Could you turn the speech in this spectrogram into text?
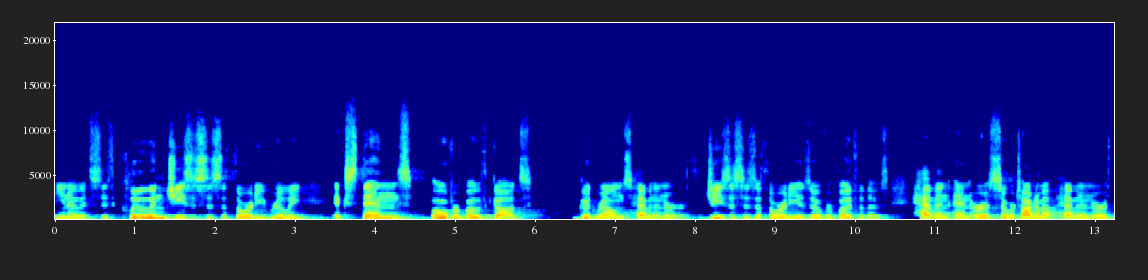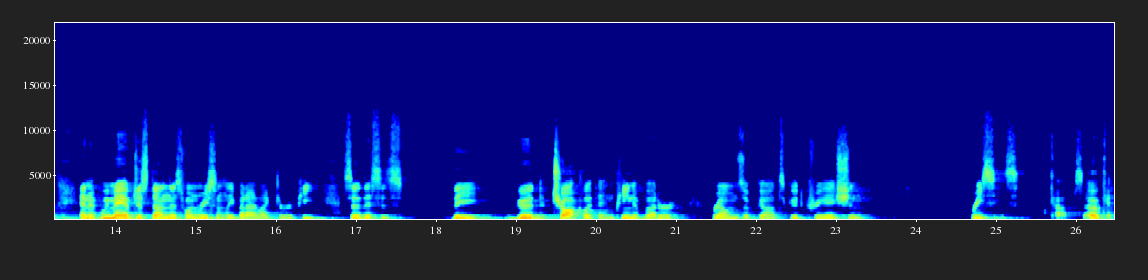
you know, it's this clue, and Jesus' authority really extends over both God's good realms, heaven and earth. Jesus' authority is over both of those, heaven and earth. So we're talking about heaven and earth. And we may have just done this one recently, but I like to repeat. So this is the good chocolate and peanut butter realms of God's good creation. Reese's cups. Okay,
